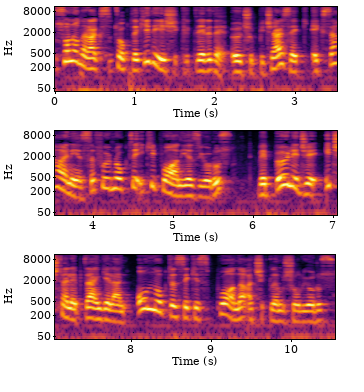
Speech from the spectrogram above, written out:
Son olarak stoktaki değişiklikleri de ölçüp biçersek eksi haneye 0.2 puan yazıyoruz ve böylece iç talepten gelen 10.8 puanı açıklamış oluyoruz.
